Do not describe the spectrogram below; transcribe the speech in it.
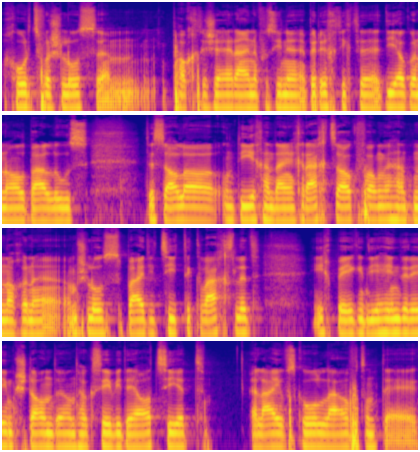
Kurz vor Schluss ähm, packte er einen von seinen berüchtigten Diagonalbällen aus. Der Salah und ich haben eigentlich rechts angefangen, haben dann nachher am Schluss beide Zeiten gewechselt. Ich bin irgendwie hinter ihm gestanden und habe gesehen, wie der anzieht allein aufs Goal läuft und den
